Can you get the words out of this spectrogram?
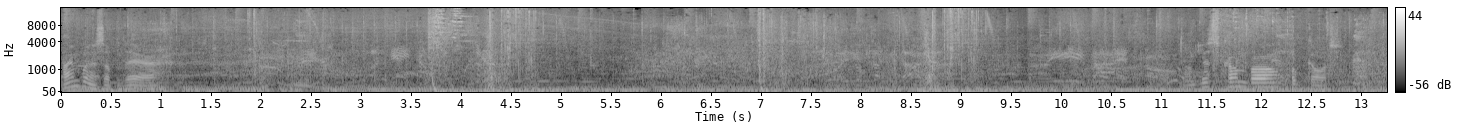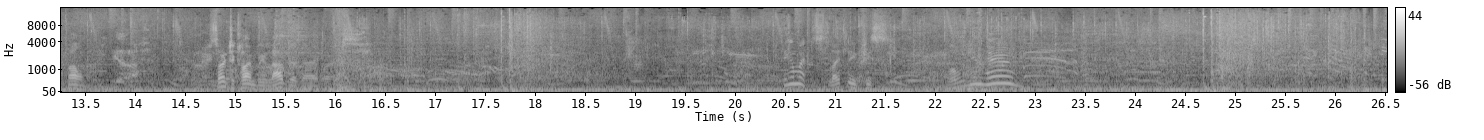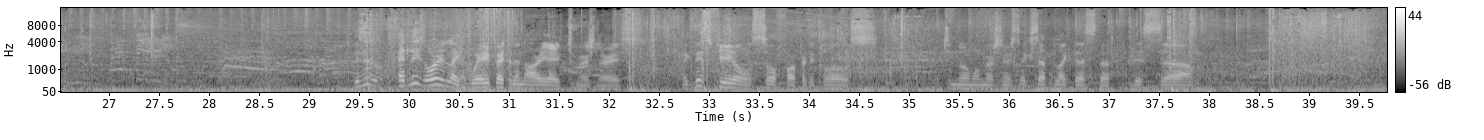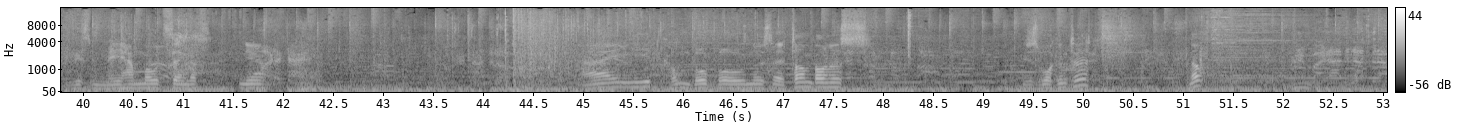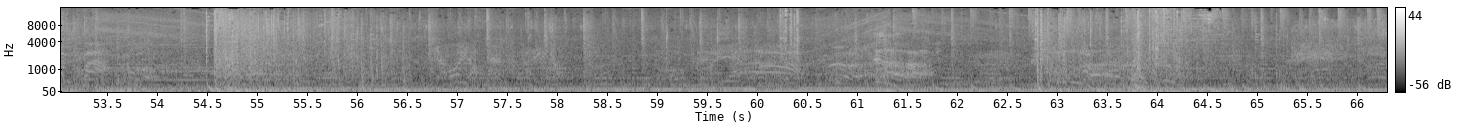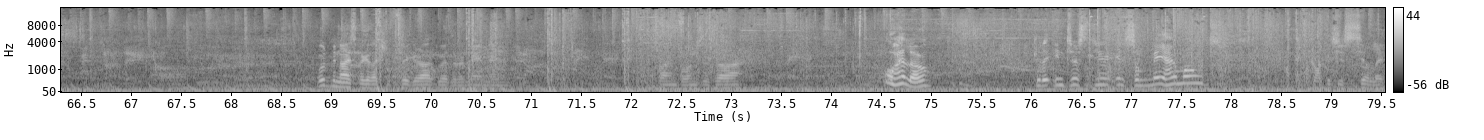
Time bonus up there. Don't miss combo. Oh god. Well, starting to climb the ladder there, I think I might slightly increase volume here. This is at least already like way better than RE8 mercenaries. Like this feels so far pretty close to normal mercenaries, except like this that this uh, this mayhem mode thing that's new. I need combo bonus, uh, tom bonus. You just walk into it. Nope. Would be nice if I could actually figure out where the remaining time bonuses are. Oh, hello! Could I interest you in some mayhem mode? Oh god, this is silly.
